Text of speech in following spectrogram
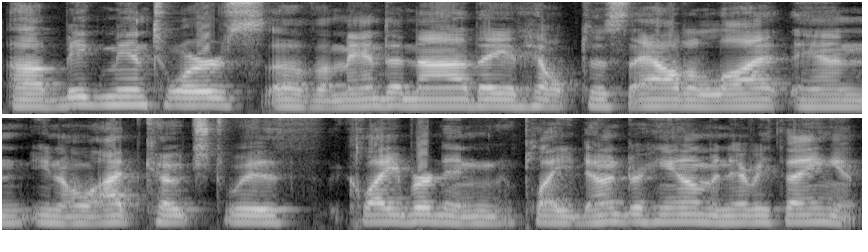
Uh, big mentors of Amanda and I. They had helped us out a lot, and you know I'd coached with Claiborne and played under him and everything, and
